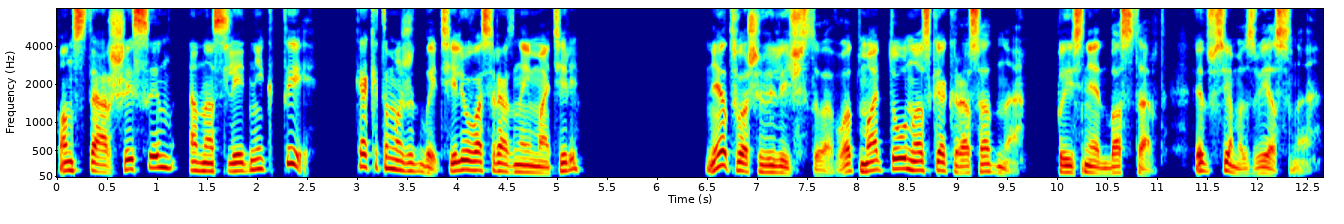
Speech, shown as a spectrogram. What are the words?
«Он старший сын, а наследник ты. Как это может быть? Или у вас разные матери?» «Нет, Ваше Величество, вот мать-то у нас как раз одна», — поясняет бастард. «Это всем известно.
